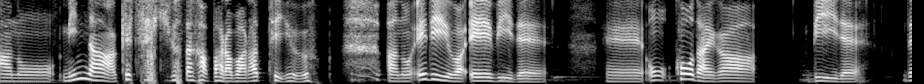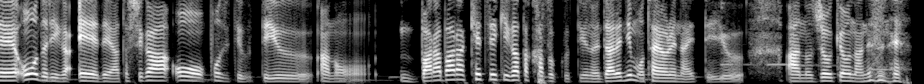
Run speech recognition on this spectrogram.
あの、みんな血液型がバラバラっていう。あの、エディは AB で、えー、お、コーダイが B で、で、オードリーが A で、私が O ポジティブっていう、あの、バラバラ血液型家族っていうのに誰にも頼れないっていう、あの状況なんですね。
